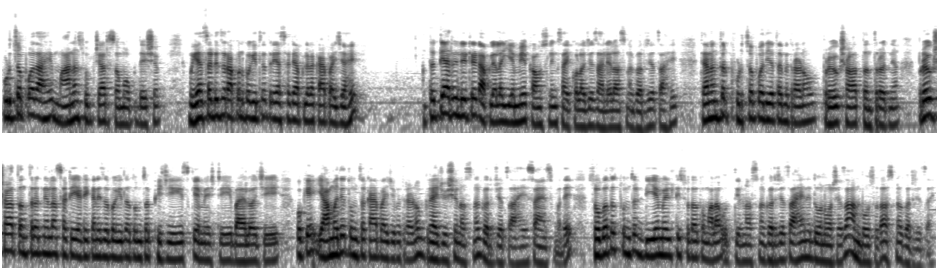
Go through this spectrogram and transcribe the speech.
पुढचं पद आहे मानस उपचार समुपदेशक. मग यासाठी जर आपण बघितलं तर यासाठी आपल्याला काय पाहिजे आहे? तर त्या रिलेटेड आपल्याला एम ए काउन्सिलिंग सायकोलॉजी झालेलं असणं गरजेचं आहे. त्यानंतर पुढचं पद येतं मित्रांनो प्रयोगशाळा तंत्रज्ञ. प्रयोगशाळा तंत्रज्ञानासाठी या ठिकाणी जर बघितलं तुमचं फिजिक्स केमिस्ट्री बायोलॉजी ओके यामध्ये तुमचं काय पाहिजे मित्रांनो? ग्रॅज्युएशन असणं गरजेचं आहे सायन्समध्ये सोबतच तुमचं डी एम एल टीसुद्धा तुम्हाला उत्तीर्ण असणं गरजेचं आहे आणि दोन वर्षाचा अनुभवसुद्धा असणं गरजेचं आहे.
